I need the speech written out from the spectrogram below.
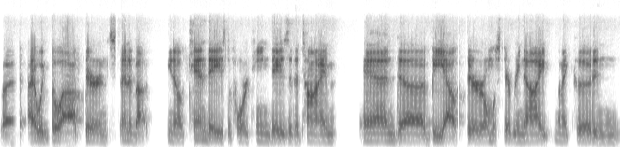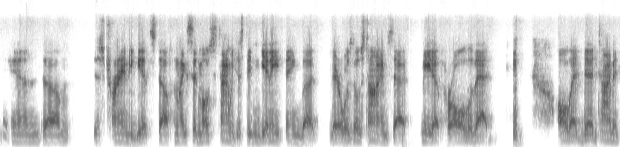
but I would go out there and spend about you know ten days to fourteen days at a time, and uh, be out there almost every night when I could, and and um, just trying to get stuff. And like I said, most of the time we just didn't get anything, but there was those times that made up for all of that, all that dead time. And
